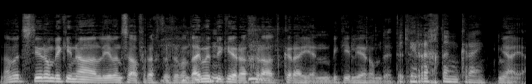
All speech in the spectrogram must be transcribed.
Dan moet stuur hom bietjie na 'n lewensafrigter toe want hy moet bietjie ruggraat kry en bietjie leer om dit te doen. Bietjie rigting kry. Ja ja.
